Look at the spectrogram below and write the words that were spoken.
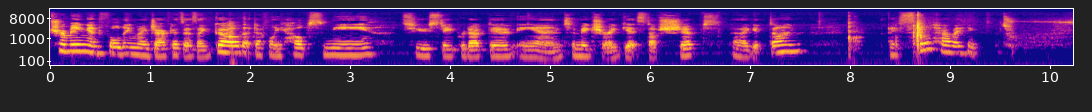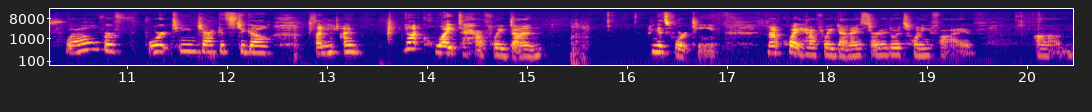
trimming and folding my jackets as I go. That definitely helps me to stay productive and to make sure I get stuff shipped that I get done. I still have, I think, 12 or 14 jackets to go. So I'm, I'm not quite to halfway done. I think it's 14. Not quite halfway done. I started with 25. Um,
